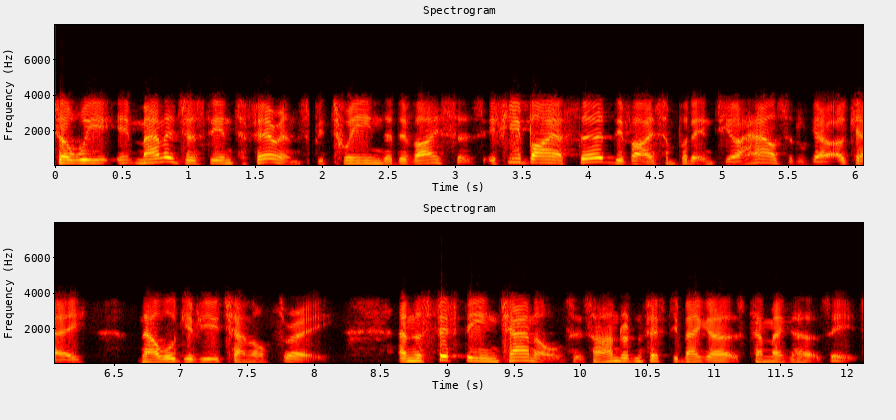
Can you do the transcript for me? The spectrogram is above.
so we it manages the interference between the devices. If you buy a third device and put it into your house, it'll go, okay, now we'll give you channel three. And there's 15 channels. It's 150 megahertz, 10 megahertz each,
